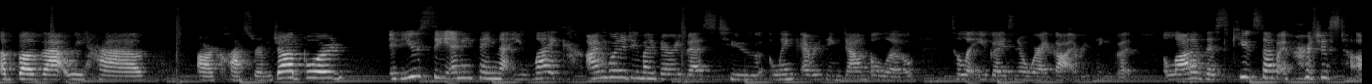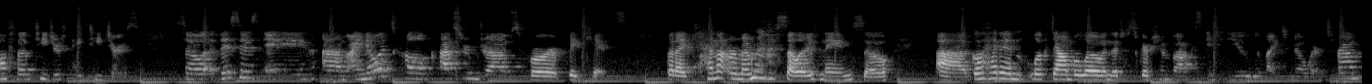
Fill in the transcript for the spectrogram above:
Above that, we have our classroom job board. If you see anything that you like, I'm going to do my very best to link everything down below to let you guys know where I got everything. But a lot of this cute stuff I purchased off of Teachers Pay Teachers. So this is a, um, I know it's called Classroom Jobs for Big Kids, but I cannot remember the seller's name. So uh, go ahead and look down below in the description box if you would like to know where it's from.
